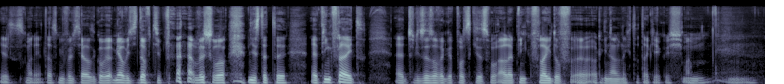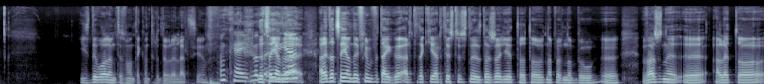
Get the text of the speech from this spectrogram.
Jezus Maria, teraz mi wyleciało z głowy. Miał być dowcip, a wyszło niestety e, Pink Floyd, e, czyli jazzowego polski zespół, ale Pink Floydów e, oryginalnych to tak jakoś mam... Mm. I z The Wallem też mam taką trudną relację. Okej. Okay, doceniam, ja... ale doceniam ten film, tak, takie artystyczne zdarzenie to, to na pewno był ważny, ale to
